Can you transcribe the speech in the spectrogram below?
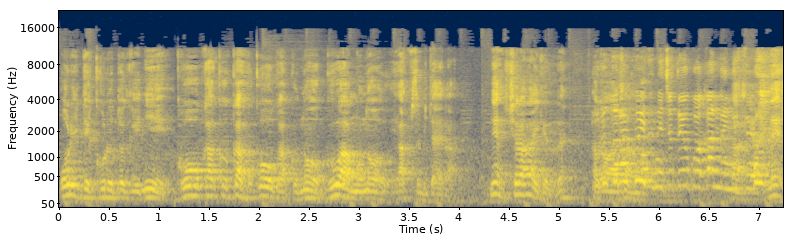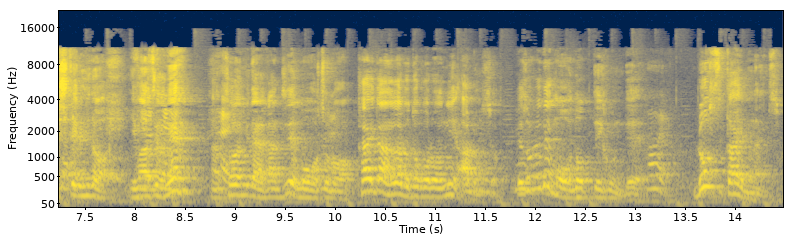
降りてくるときに合格か不合格のグアムのやつみたいな。ね知らないけどね。ウルトラクイズねちょっとよくわかんないんですよ。はいね、知ってる人 いますよね、はいそういうみたいな感じでもうその階段上がるところにあるんですよ。でそれでもう乗っていくんでロスタイムないんですよ。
